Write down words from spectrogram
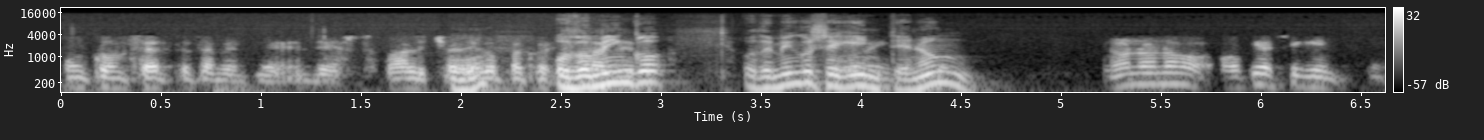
Un concerto tamén de, de esto, vale? Cho oh. digo para o domingo, o domingo seguinte, non? No, no, no, o día seguinte.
